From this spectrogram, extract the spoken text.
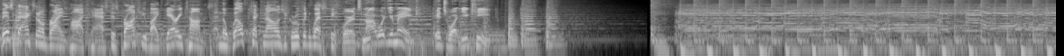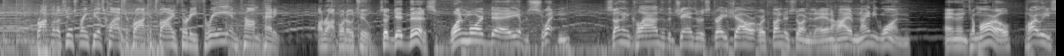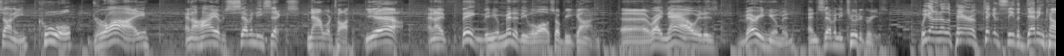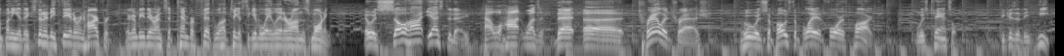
This Bax and O'Brien podcast is brought to you by Gary Thomas and the Wealth Technology Group in Westfield. Where it's not what you make, it's what you keep. Rock 102 Springfield's Classic Rock. It's 533 and Tom Petty on Rock 102. So get this one more day of sweating, sun and clouds with a chance of a stray shower or thunderstorm today, and a high of 91. And then tomorrow, partly sunny, cool, dry, and a high of 76. Now we're talking. Yeah. And I think the humidity will also be gone. Uh, right now, it is very humid and 72 degrees. We got another pair of tickets to see the Dead and Company at the Xfinity Theater in Hartford. They're going to be there on September 5th. We'll have tickets to give away later on this morning. It was so hot yesterday How hot was it? that uh, Trailer Trash, who was supposed to play at Forest Park, was canceled because of the heat.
